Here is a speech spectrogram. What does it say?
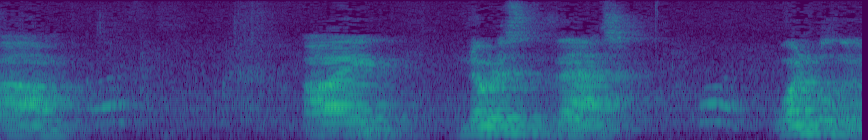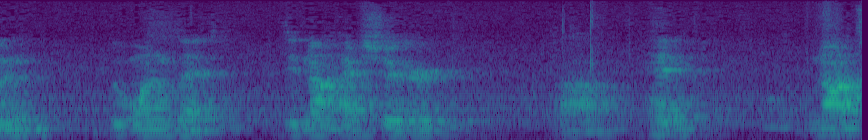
um, I noticed that one balloon, the one that did not have sugar, uh, had not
